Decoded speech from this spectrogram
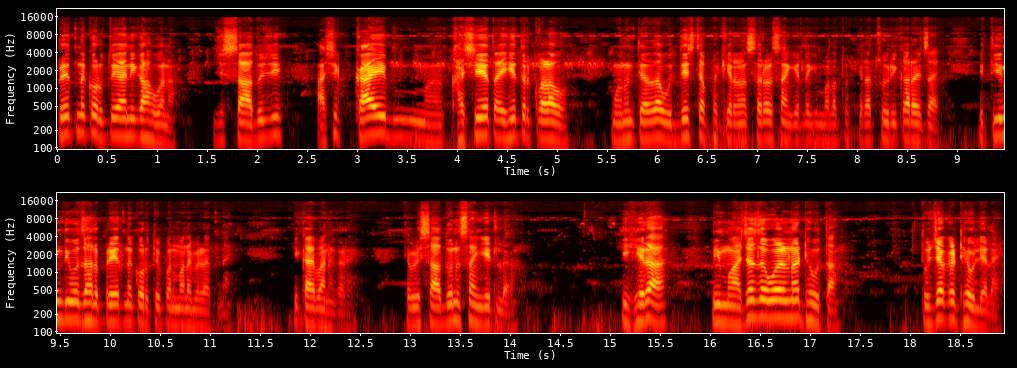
प्रयत्न करतो आहे आणि घावं ना जी साधूजी अशी काय खासियत आहे हे तर कळावं. म्हणून त्याचा उद्देश त्या फकीरानं सरळ सांगितलं की मला तो हिरा चोरी करायचा आहे. मी तीन दिवस झालं प्रयत्न करतो आहे पण मला मिळत नाही. ही काय भानगड आहे? त्यावेळी साधूनं सांगितलं की हिरा मी माझ्याजवळ न ठेवता तुझ्याकडे ठेवलेला आहे.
